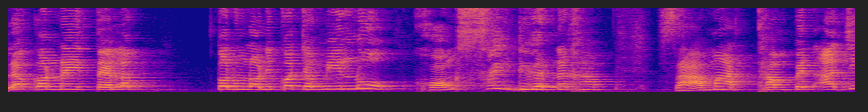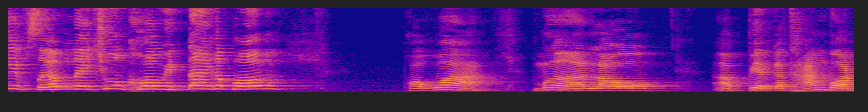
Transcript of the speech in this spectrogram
แล้วก็ในแต่ละต้นของเรานี่ก็จะมีลูกของไส้เดือนนะครับ สามารถทำเป็นอาชีพเสริมในช่วงโควิดได้ครับผม เพราะว่าเมื่อเราเปลี่ยนกระถางบอล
